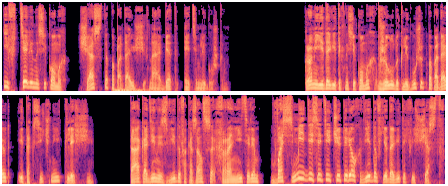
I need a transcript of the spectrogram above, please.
и в теле насекомых, часто попадающих на обед этим лягушкам. Кроме ядовитых насекомых, в желудок лягушек попадают и токсичные клещи. Так один из видов оказался хранителем 84 видов ядовитых веществ,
